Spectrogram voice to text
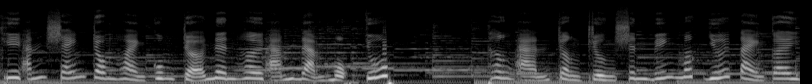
Khi ánh sáng trong hoàng cung trở nên hơi ảm đạm một chút, Thân ảnh Trần Trường Sinh biến mất dưới tàn cây.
